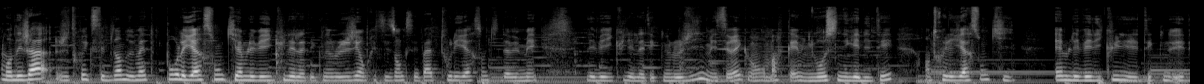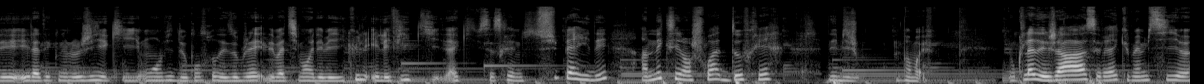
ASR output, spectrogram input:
Bon déjà, j'ai trouvé que c'est bien de mettre pour les garçons qui aiment les véhicules et la technologie en précisant que c'est pas tous les garçons qui doivent aimer les véhicules et la technologie, mais c'est vrai qu'on remarque quand même une grosse inégalité entre les garçons qui aiment les véhicules et, la technologie et qui ont envie de construire des objets, des bâtiments et des véhicules, et les filles qui, à qui ce serait une super idée, un excellent choix d'offrir des bijoux. Enfin bref. Donc là déjà, c'est vrai que même si euh,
